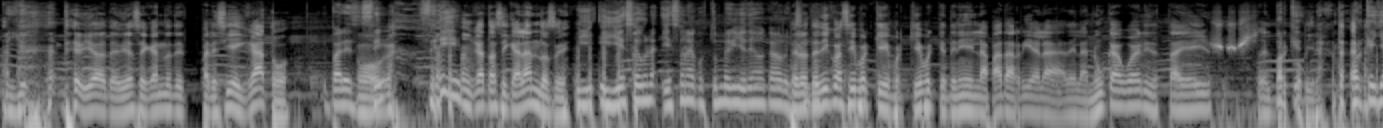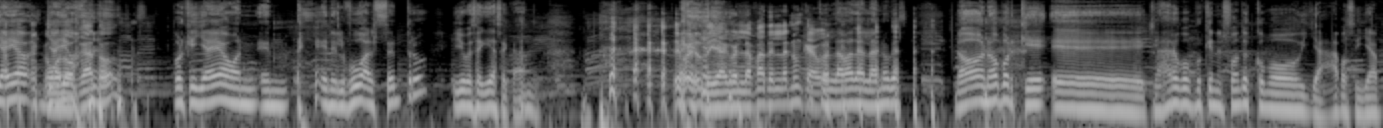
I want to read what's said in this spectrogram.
Y yo, te, vio, te vio secándote. Parecía el gato. parece, Como sí, un gato así calándose. Y, y esa es una, y esa es una costumbre que yo tengo, cabrón. Pero te digo así porque, ¿por qué? Porque tenías la pata arriba de la, de la nuca, weón, y está ahí el Porque- pirata. Porque ya iba, Como ya los iba- gatos. Porque ya iba en, en, en el búho al centro y yo me seguía secando. Bueno, se con la pata en la nuca, con la bata en la nuca. No, no, porque, eh, claro, pues porque en el fondo es como, ya, pues si ya,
